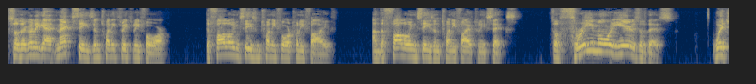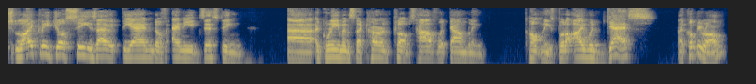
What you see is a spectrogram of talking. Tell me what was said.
So they're going to get next season 23-24, the following season 24-25, and the following season 25-26. So three more years of this, which likely just sees out the end of any existing uh, agreements that current clubs have with gambling companies. But I would guess, I could be wrong,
